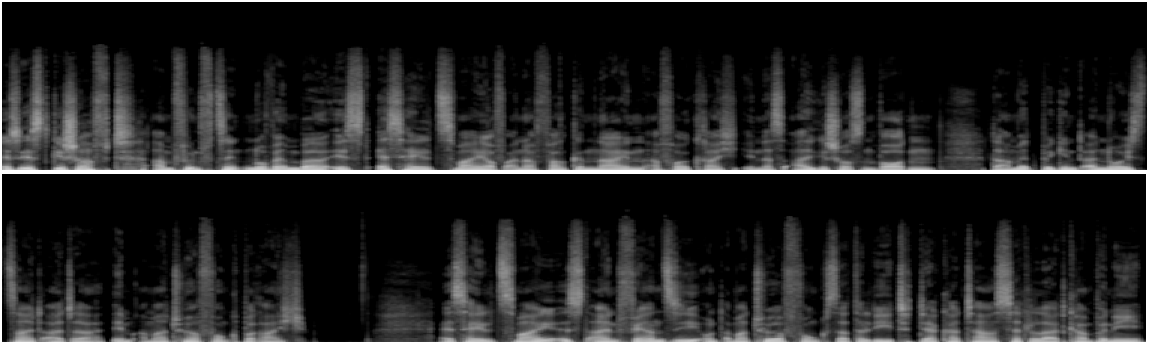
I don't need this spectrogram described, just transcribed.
Es ist geschafft. Am 15. November ist S-Hail 2 auf einer Falcon 9 erfolgreich in das All geschossen worden. Damit beginnt ein neues Zeitalter im Amateurfunkbereich. SHALE 2 ist ein Fernseh- und Amateurfunksatellit der Qatar Satellite Company.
